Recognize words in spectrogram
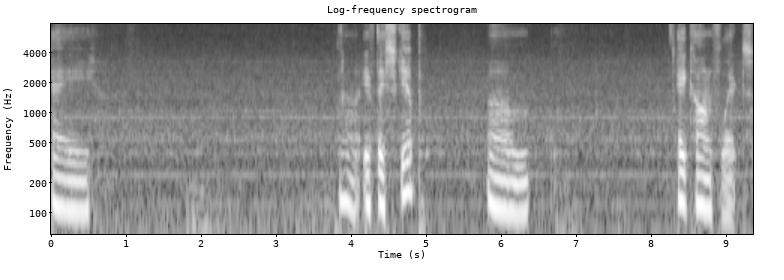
a uh, if they skip um, a conflict,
